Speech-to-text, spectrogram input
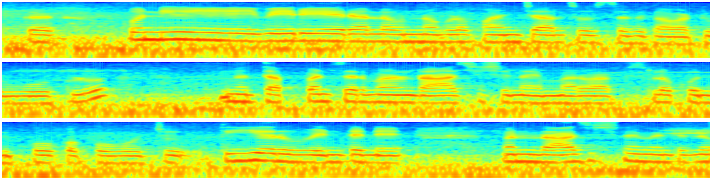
ఎక్కడ కొన్ని వేరే ఏరియాలో ఉన్నా కూడా పంచాల్సి వస్తుంది కాబట్టి ఓట్లు. తప్పనిసరి మనం రాసేసిన ఎంఆర్ ఆఫీస్లో కొన్ని పోకపోవచ్చు. తీయరు వెంటనే. మనం రాసేసిన వెంటనే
